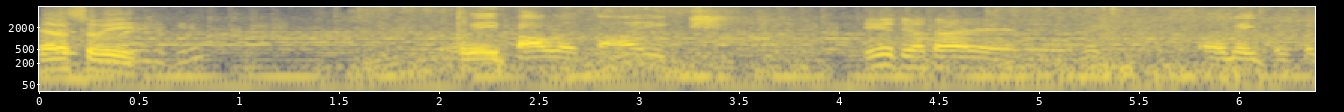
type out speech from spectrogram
Ya lo subí. Ok, Pablo, ¿estás ahí? Sí, estoy atrás de... de- Ok, perfecto.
